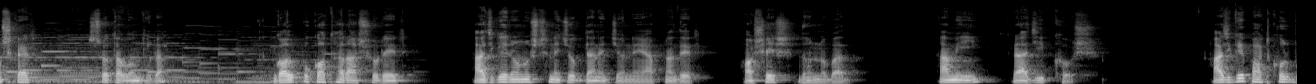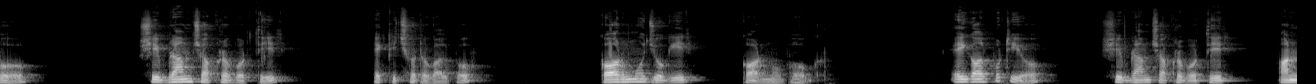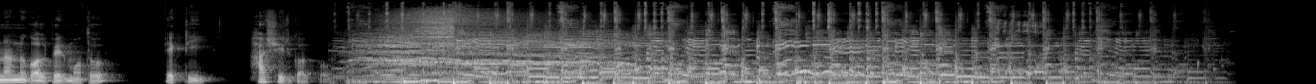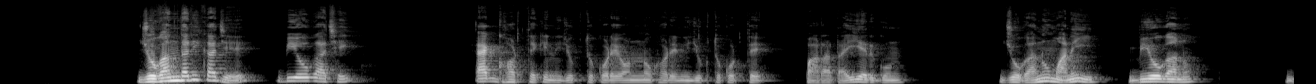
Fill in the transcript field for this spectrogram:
নমস্কার, শ্রোতা বন্ধুরা। গল্প কথার আসরের আজকের অনুষ্ঠানে যোগদানের জন্য আপনাদের অশেষ ধন্যবাদ। আমি রাজীব ঘোষ। আজকে পাঠ করব শিবরাম চক্রবর্তীর একটি ছোট গল্প, কর্মযোগীর কর্মভোগ। এই গল্পটিও শিবরাম চক্রবর্তীর অন্যান্য গল্পের মতো একটি হাসির গল্প। যোগানদারি কাজে বিয়োগ আছেই। এক ঘর থেকে নিযুক্ত করে অন্য ঘরে নিযুক্ত করতে পারাটাই এর গুণ। যোগানো মানেই বিয়োগানো।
